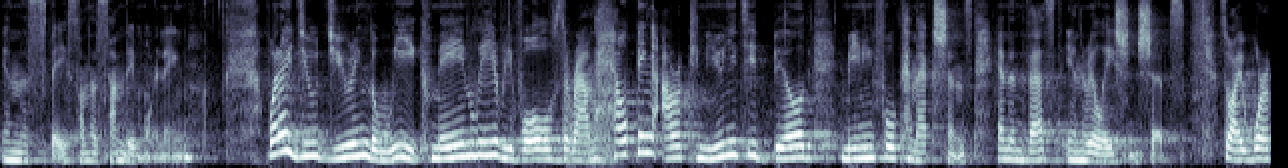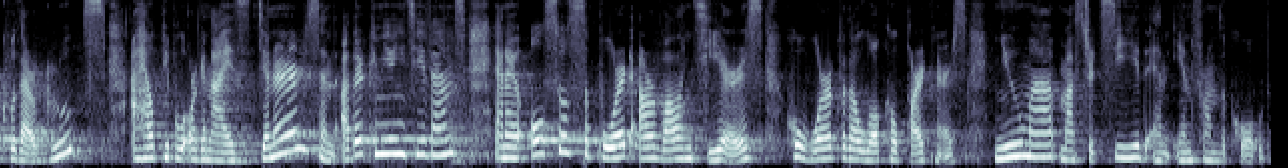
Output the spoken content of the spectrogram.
in this space on a Sunday morning. What I do during the week mainly revolves around helping our community build meaningful connections and invest in relationships. So I work with our groups, I help people organize dinners and other community events, and I also support our volunteers who work with our local partners, Numa, Mustard Seed, and Inn From the Cold.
